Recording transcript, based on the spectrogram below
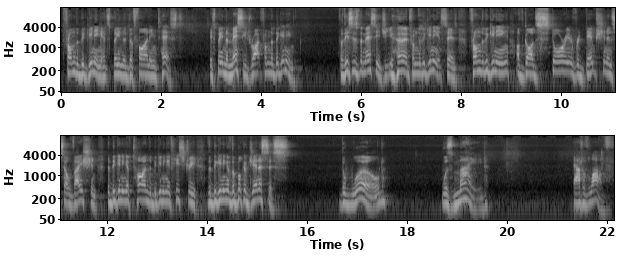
From the beginning, it's been the defining test. It's been the message right from the beginning. For this is the message you heard from the beginning, it says, from the beginning of God's story of redemption and salvation, the beginning of time, the beginning of history, the beginning of the book of Genesis. The world was made out of love.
